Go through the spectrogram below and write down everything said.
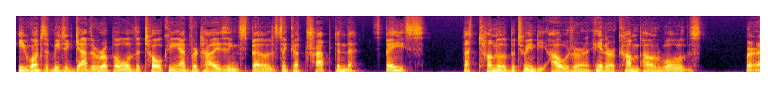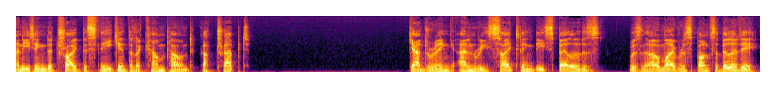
He wanted me to gather up all the talking advertising spells that got trapped in the space, that tunnel between the outer and inner compound walls, where anything that tried to sneak into the compound got trapped. Gathering and recycling these spells was now my responsibility.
